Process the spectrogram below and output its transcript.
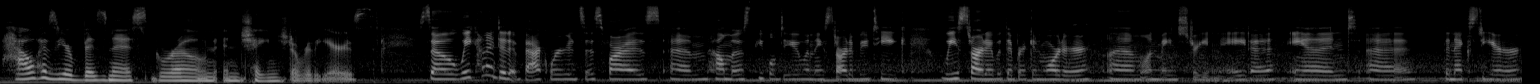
How has your business grown and changed over the years? So we kind of did it backwards as far as um, how most people do when they start a boutique. We started with the brick and mortar um, on Main Street in Ada, and uh, the next year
